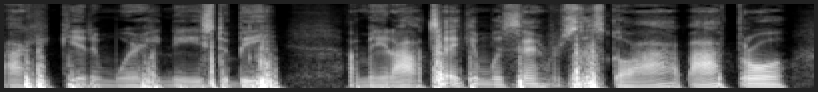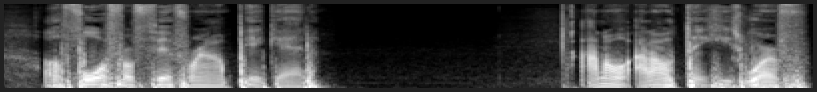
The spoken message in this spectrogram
I can get him where he needs to be. I mean, I'll take him with San Francisco. I I throw a fourth or fifth round pick at him. I don't I don't think he's worth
